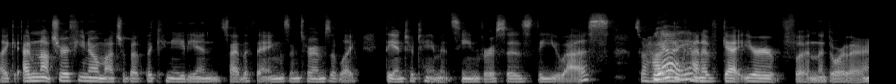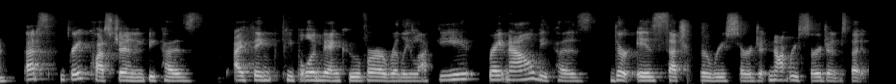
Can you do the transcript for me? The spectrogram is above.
like I'm not sure if you know much about the Canadian side of things in terms of like the entertainment scene versus the US. So how Yeah, do you yeah. kind of get your foot in the door there? That's a great question because I think people in Vancouver are really lucky right now because there is such a resurgence, not resurgence, but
